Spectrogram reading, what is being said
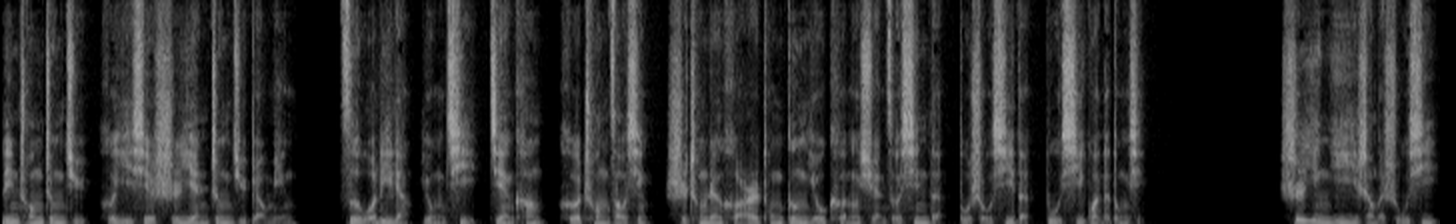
临床证据和一些实验证据表明，自我力量、勇气、健康和创造性使成人和儿童更有可能选择新的、不熟悉的、不习惯的东西。适应意义上的熟悉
